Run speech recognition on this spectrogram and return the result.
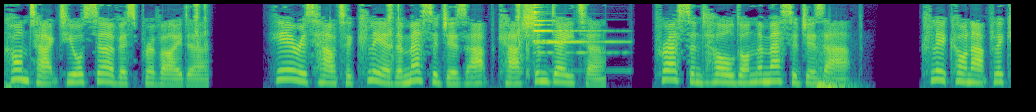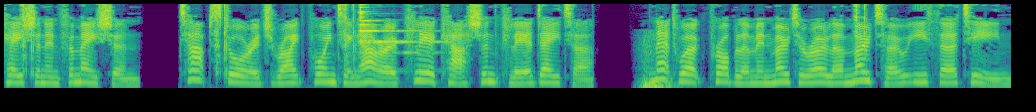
contact your service provider. Here is how to clear the Messages app cache and data. Press and hold on the Messages app. Click on Application Information. Tap Storage right pointing arrow Clear Cache and Clear Data. Network problem in Motorola Moto E13.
